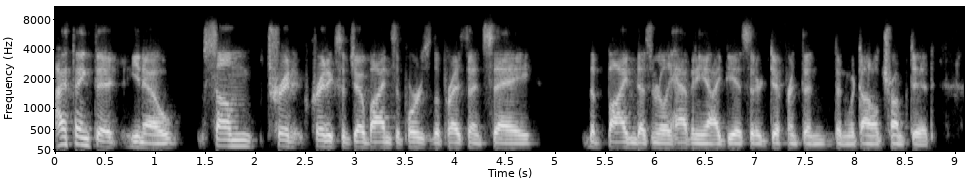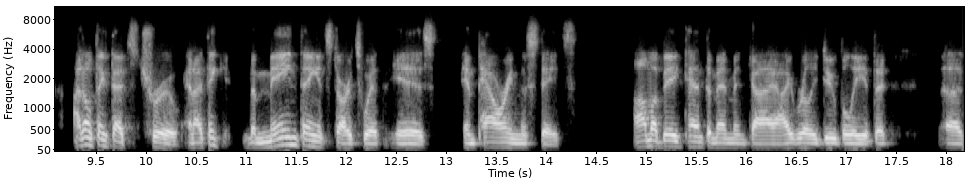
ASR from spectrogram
I think that, you know, some crit- critics of Joe Biden, supporters of the president, say that Biden doesn't really have any ideas that are different than, than what Donald Trump did. I don't think that's true. And I think the main thing it starts with is empowering the states. I'm a big 10th Amendment guy. I really do believe that uh,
